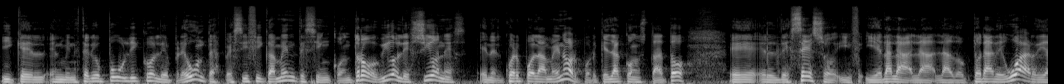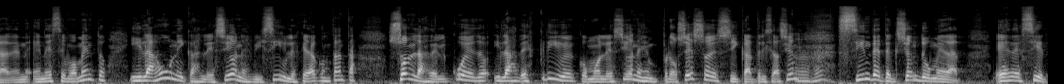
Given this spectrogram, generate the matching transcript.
y que el, Ministerio Público le pregunta específicamente si encontró o vio lesiones en el cuerpo de la menor, porque ella constató eh, el deceso y, era la, doctora de guardia en, ese momento, y las únicas lesiones visibles que ella constata son las del cuello y las describe como lesiones en proceso de cicatrización sin detección de humedad. Es decir,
